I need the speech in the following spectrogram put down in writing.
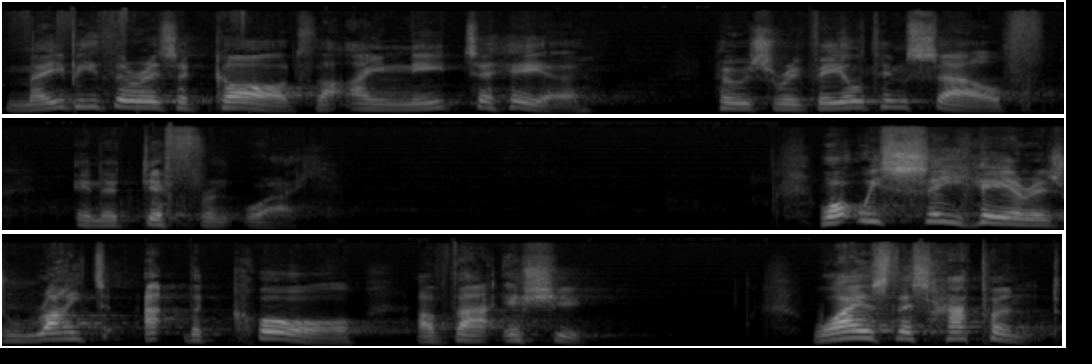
maybe there is a God that I need to hear who's revealed himself in a different way? What we see here is right at the core of that issue. Why has this happened?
